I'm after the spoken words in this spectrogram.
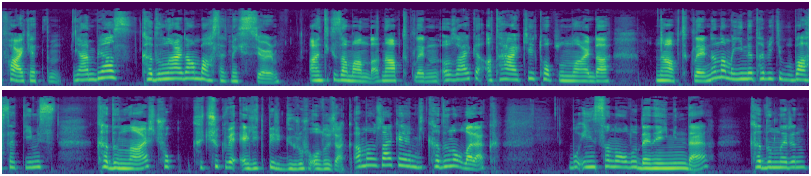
fark ettim. Yani biraz kadınlardan bahsetmek istiyorum antik zamanda ne yaptıklarının özellikle ataerkil toplumlarda ne yaptıklarının ama yine tabii ki bu bahsettiğimiz kadınlar çok küçük ve elit bir güruh olacak. Ama özellikle yani bir kadın olarak bu insanoğlu deneyiminde kadınların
